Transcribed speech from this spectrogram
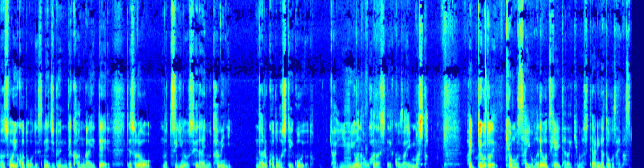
まあ、そういうことをですね自分で考えてでそれを、ま次の世代のためになることをしていこうよというようなお話でございました。はい。ということで、今日も最後までお付き合いいただきましてありがとうございます。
